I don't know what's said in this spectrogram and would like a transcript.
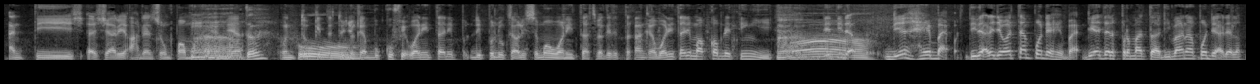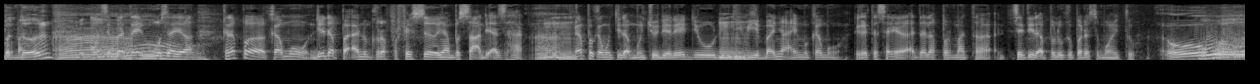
anti syariah dan seumpama dengan dia. betul. Untuk Oh. kita tunjukkan buku Fit Wanita ni diperlukan oleh semua wanita sebab kita terangkan wanita ni makam dia tinggi. Ah. Dia tidak dia hebat. Tidak ada jawatan pun dia hebat. Dia adalah permata di mana pun dia adalah permata. Betul. Ah. Sebab tanya guru saya, kenapa kamu dia dapat anugerah profesor yang besar di Azhar. Kenapa kamu tidak muncul di radio, di TV banyak ilmu kamu. Dia kata saya adalah permata. Saya tidak perlu kepada semua itu. Oh.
